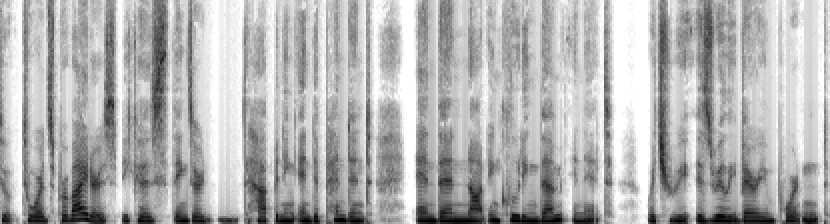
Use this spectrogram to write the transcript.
to, towards providers because things are happening independent and then not including them in it, which re- is really very important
